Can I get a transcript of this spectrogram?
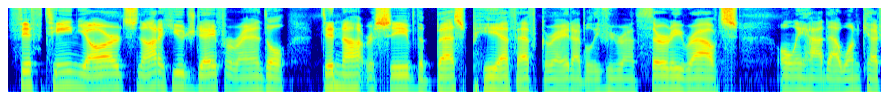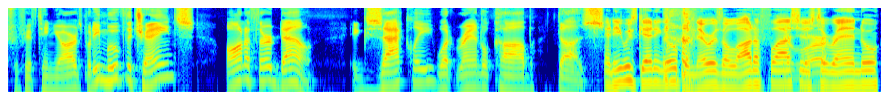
15 yards. Not a huge day for Randall. Did not receive the best PFF grade. I believe he ran 30 routes, only had that one catch for 15 yards, but he moved the chains on a third down. Exactly what Randall Cobb does. And he was getting open. There was a lot of flashes to. Randall,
